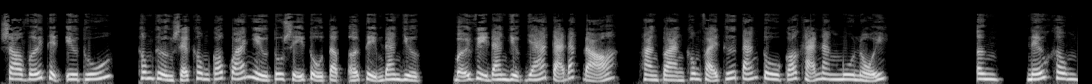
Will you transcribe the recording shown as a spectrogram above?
So với thịt yêu thú, thông thường sẽ không có quá nhiều tu sĩ tụ tập ở tiệm đan dược, bởi vì đan dược giá cả đắt đỏ, hoàn toàn không phải thứ tán tu có khả năng mua nổi. Ân, nếu không,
